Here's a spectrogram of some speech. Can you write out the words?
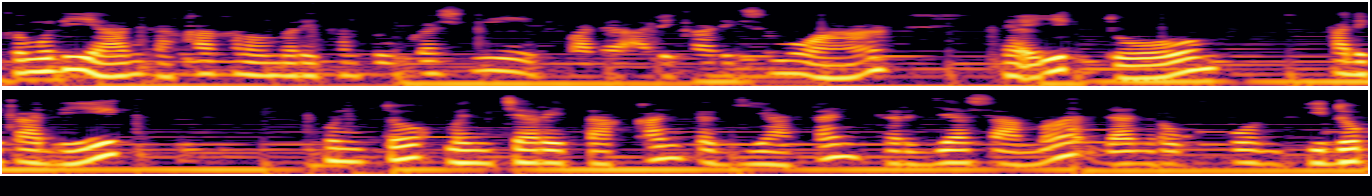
Kemudian kakak akan memberikan tugas nih kepada adik-adik semua, yaitu adik-adik untuk menceritakan kegiatan kerjasama dan rukun hidup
